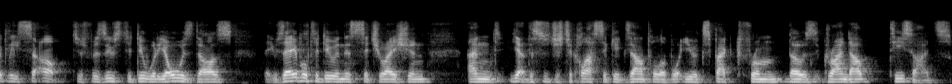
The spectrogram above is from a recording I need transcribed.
perfectly set up just for Zeus to do what he always does. That he was able to do in this situation. And yeah, this is just a classic example of what you expect from those grind out T sides.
